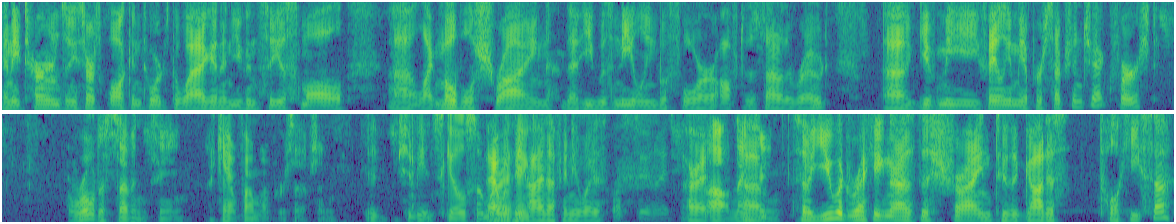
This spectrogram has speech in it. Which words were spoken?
And he turns and he starts walking towards the wagon. And you can see a small, uh, like, mobile shrine that he was kneeling before off to the side of the road. Uh, give me, failing me a perception check first. I rolled a 17. I can't find my perception. It should be in skills somewhere. That would I be think. high enough, anyways. Let's do 19. All right. Oh, 19. Um, so you would recognize this shrine to the goddess Tolhisa,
